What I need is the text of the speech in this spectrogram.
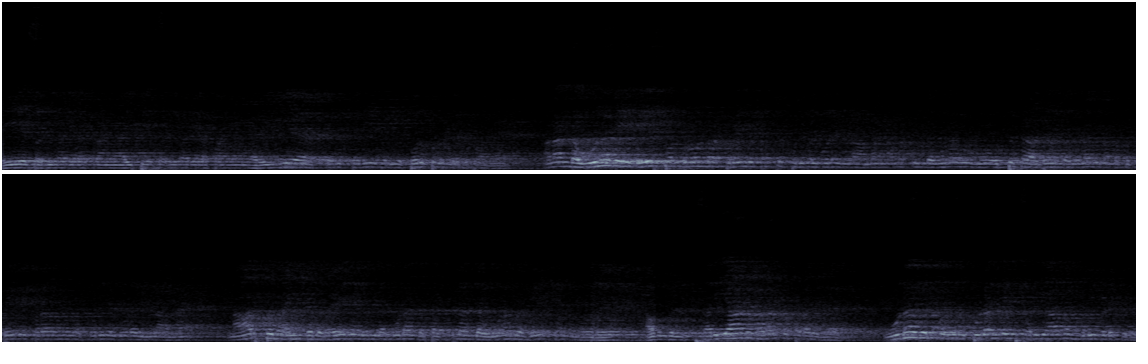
ஐஏஎஸ் அதிகாரியாக இருக்காங்க ஐபிஎஸ் அதிகாரியாக இருப்பாங்க நிறைய பெரிய பெரிய பெரிய பொறுப்புகள் இருப்பாங்க. ஆனால் அந்த உணவை வேஸ்ட் பண்ணுறோன்ற குறைந்தபட்ச புரிதல் கூட இல்லாமல் நமக்கு இந்த உணவு ஒத்துக்காது இந்த உணவு நமக்கு தேவைப்படாதுன்ற புரிதல் கூட இல்லாமல் நாற்பது ஐம்பது வயதுகளில் கூட அந்த தட்டில் அந்த உணவை வேஸ்ட் பண்ணும்போது அவங்கள் சரியாக வளர்க்கப்படவில்லை. உணவில் ஒரு குழந்தை சரியாக முடிவெடுக்குது.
